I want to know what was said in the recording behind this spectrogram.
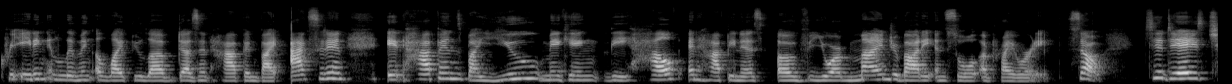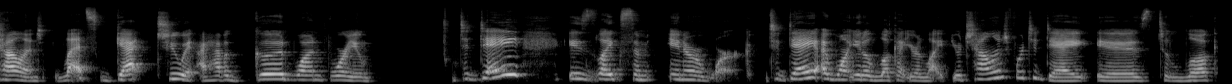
creating and living a life you love doesn't happen by accident. It happens by you making the health and happiness of your mind, your body, and soul a priority. So, today's challenge, let's get to it. I have a good one for you. Today is like some inner work. Today, I want you to look at your life. Your challenge for today is to look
